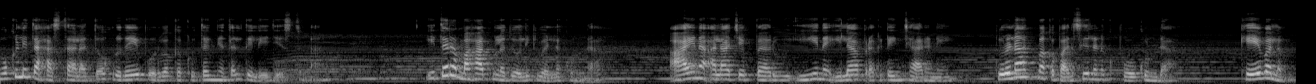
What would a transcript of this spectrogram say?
ముకుళిత హస్తాలతో హృదయపూర్వక కృతజ్ఞతలు తెలియజేస్తున్నాను. ఇతర మహాత్ముల జోలికి వెళ్ళకుండా ఆయన అలా చెప్పారు ఈయన ఇలా ప్రకటించారని తులనాత్మక పరిశీలనకు పోకుండా కేవలం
